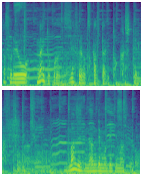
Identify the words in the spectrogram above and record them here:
ま、それをないところではねそれを使ったりとかしてます。そうなのよ。マジで何でもできますよ。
